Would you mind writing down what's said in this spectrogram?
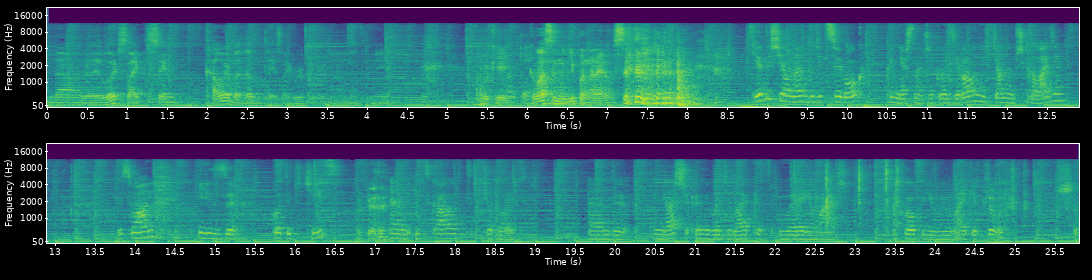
Mm, no, not really. It looks like the same color, but doesn't taste like root beer. No, not to me. Окей. Окей. Квас ему не понравился. Следующее у нас будет сырок, конечно же, глазированный в темном шоколаде. This one is cottage cheese Okay. and it's covered chocolate. And uh, in Russia everybody like it very much. I hope you will like it too. Shut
